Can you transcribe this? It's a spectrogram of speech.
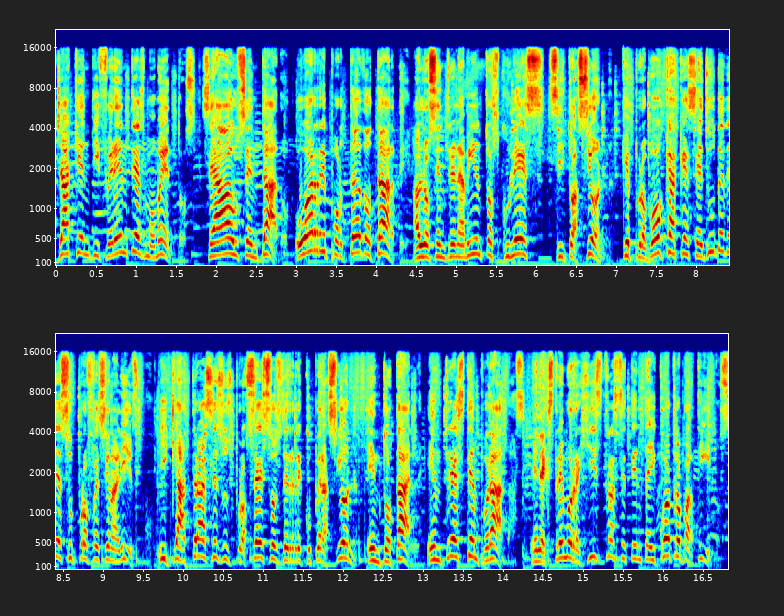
ya que en diferentes momentos se ha ausentado o ha reportado tarde a los entrenamientos culés, situación que provoca que se dude de su profesionalismo y que atrase sus procesos de recuperación. En total, en tres temporadas, el extremo registra 74 partidos,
